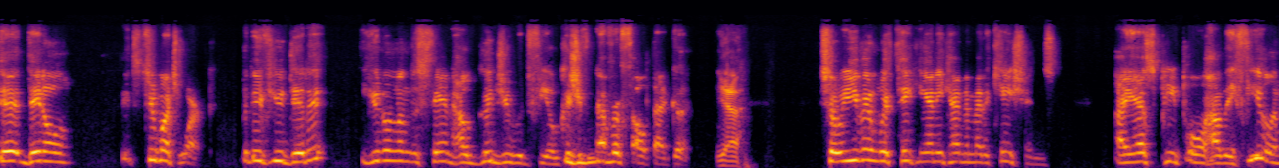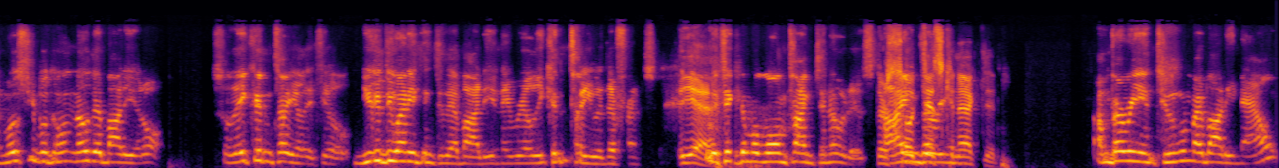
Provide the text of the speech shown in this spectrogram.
They, they don't, it's too much work. But if you did it, you don't understand how good you would feel because you've never felt that good. Yeah. So even with taking any kind of medications, I ask people how they feel, and most people don't know their body at all. So they couldn't tell you how they feel. You could do anything to their body, and they really couldn't tell you a difference. Yeah, it would take them a long time to notice. They're so I'm disconnected. Very, I'm very in tune with my body now.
